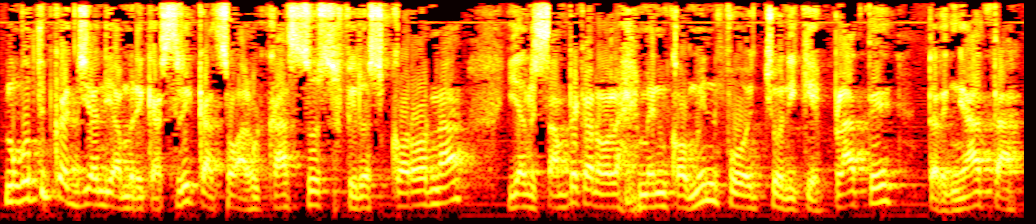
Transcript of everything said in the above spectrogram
Mengutip kajian di Amerika Serikat soal kasus virus corona yang disampaikan oleh Menkominfo Johnny G. Plate, ternyata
